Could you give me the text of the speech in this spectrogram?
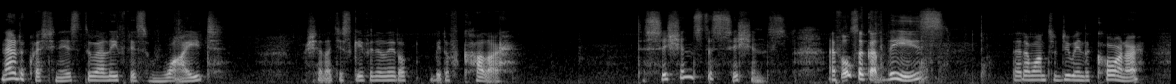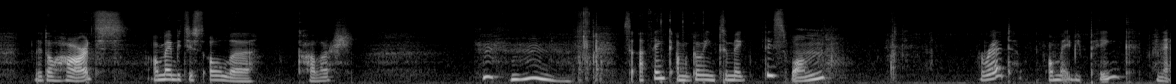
now the question is, do I leave this white or shall I just give it a little bit of color? Decisions, decisions. I've also got these that I want to do in the corner. Little hearts. Or maybe just all the colors. so I think I'm going to make this one red or maybe pink. Nah,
